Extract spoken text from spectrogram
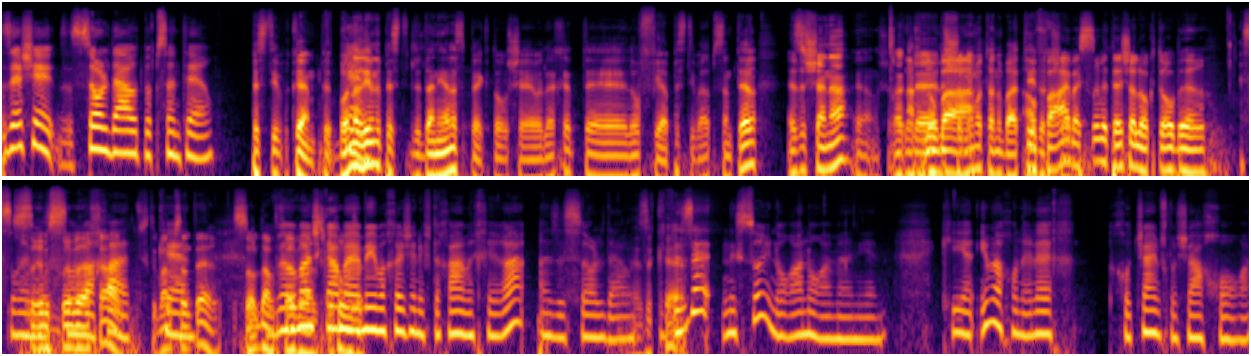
זה ש sold out בפסנתר, פסטיב... כן, בוא כן. נרים לפסט... לדניאלה ספקטור, שהולכת אה, להופיע פסטיבל פסנתר. איזה שנה? אה, רק אנחנו לאלה ב- ששומעים אותנו בעתיד ההופעה היא ב-29 לאוקטובר 2021, פסטיבל כן. פסנתר, סולד אאוט, חבר'ה, וממש כמה. ימים אחרי שנפתחה המכירה, אז זה סולד אאוט. איזה כיף. וזה ניסוי נורא נורא מעניין. כי אם אנחנו נלך חודשיים, שלושה אחורה,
